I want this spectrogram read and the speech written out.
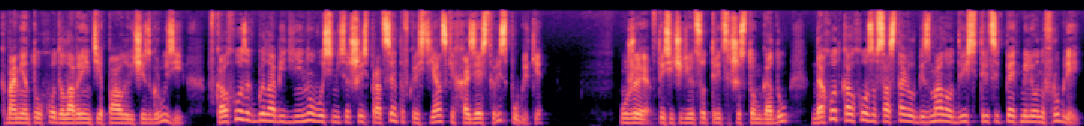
К моменту ухода Лаврентия Павловича из Грузии в колхозах было объединено 86% крестьянских хозяйств республики. Уже в 1936 году доход колхозов составил без малого 235 миллионов рублей.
